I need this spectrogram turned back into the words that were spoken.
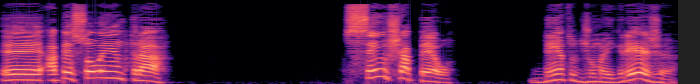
é, a pessoa entrar sem o chapéu dentro de uma igreja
